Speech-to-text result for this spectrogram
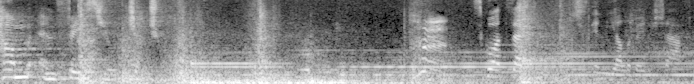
Come and face your judgment. Squad 7. She's in the elevator shaft.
